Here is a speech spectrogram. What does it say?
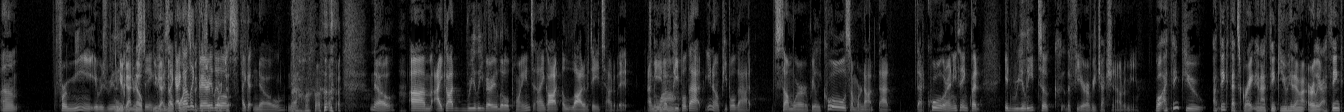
Um, for me, it was really you got no- interesting you got because no like I got like very little. gorgeous. I got no, no, no. Um, I got really very little points, and I got a lot of dates out of it. I mean, Wow. of people that you know, people that some were really cool, some were not that that cool or anything, but it really took the fear of rejection out of me. Well, I think you. I think that's great, and I think you hit on it earlier. I think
